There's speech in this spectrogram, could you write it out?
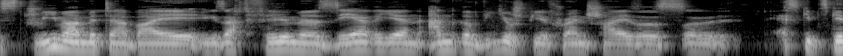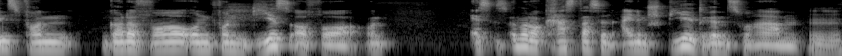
Streamer mit dabei, wie gesagt, Filme, Serien, andere Videospiel-Franchises, äh, es gibt Skins von God of War und von Gears of War. Und es ist immer noch krass, das in einem Spiel drin zu haben. Mhm.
